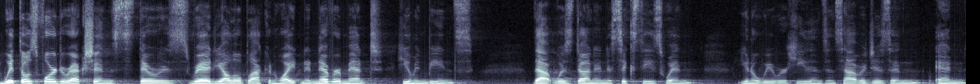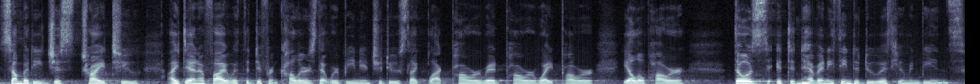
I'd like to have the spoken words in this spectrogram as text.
with those four directions, there was red, yellow, black, and white, and it never meant human beings. That was done in the 60s when, you know, we were heathens and savages, and, and somebody just tried to identify with the different colors that were being introduced, like black power, red power, white power, yellow power. Those, it didn't have anything to do with human beings.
